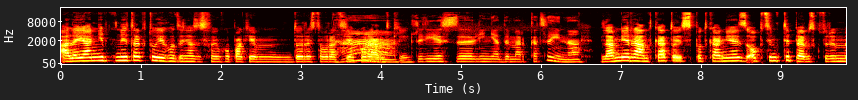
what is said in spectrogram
Ale ja nie, nie traktuję chodzenia ze swoim chłopakiem do restauracji jako A, randki. Czyli jest y, linia demarkacyjna. Dla mnie randka to jest spotkanie z obcym typem, z którym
